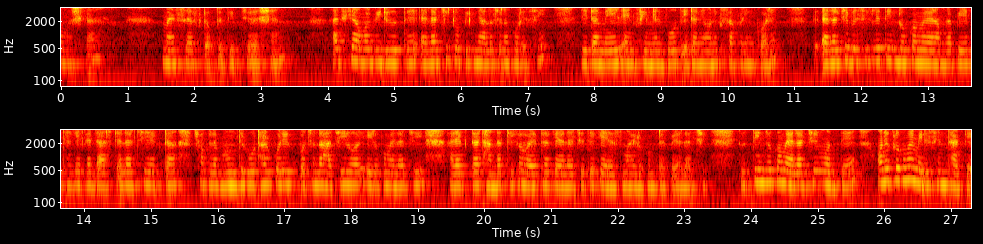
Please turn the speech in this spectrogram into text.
নমস্কার মাই সেলফ ডক্টর দীপজয়া সেন আজকে আমার ভিডিওতে অ্যালার্জি টপিক নিয়ে আলোচনা করেছি, যেটা মেল অ্যান্ড ফিমেল বোধ এটা নিয়ে অনেক সাফারিং করে। তো অ্যালার্জি বেসিক্যালি তিন রকমের আমরা পেয়ে থাকি। একটা ডাস্ট অ্যালার্জি একটা সকালে ঘুম থেকে ওঠার পরে প্রচণ্ড হাঁচি হয়, এরকম অ্যালার্জি আর একটা ঠান্ডার থেকে হয়ে থাকে অ্যালার্জি থেকে অ্যাজমা এরকম টাইপের অ্যালার্জি তো তিন রকম অ্যালার্জির মধ্যে অনেক রকমের মেডিসিন থাকে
